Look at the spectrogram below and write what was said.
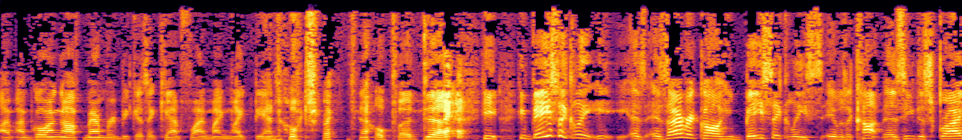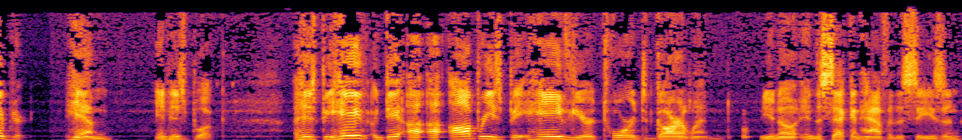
I'm, going off memory because I can't find my Mike Dann notes right now. But uh, he he basically, he, as as I recall, he basically it was a as he described him in his book his behavior, uh, uh, Aubrey's behavior towards Garland, you know, in the second half of the season,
